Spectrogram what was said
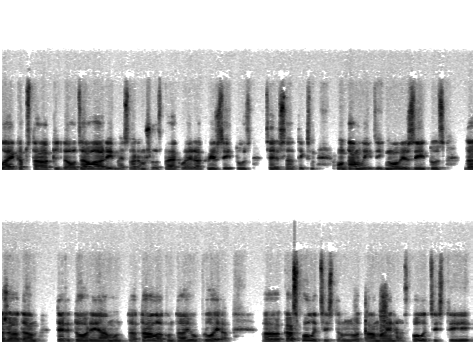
laika apstākļi, daudz avāriju, mēs varam šo spēku vairāk virzīt uz ceļu satiksmi un tam līdzīgi novirzīt uz dažādām teritorijām un tā tālāk un tā joprojām. Kas policistam no tā mainās? Policisti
